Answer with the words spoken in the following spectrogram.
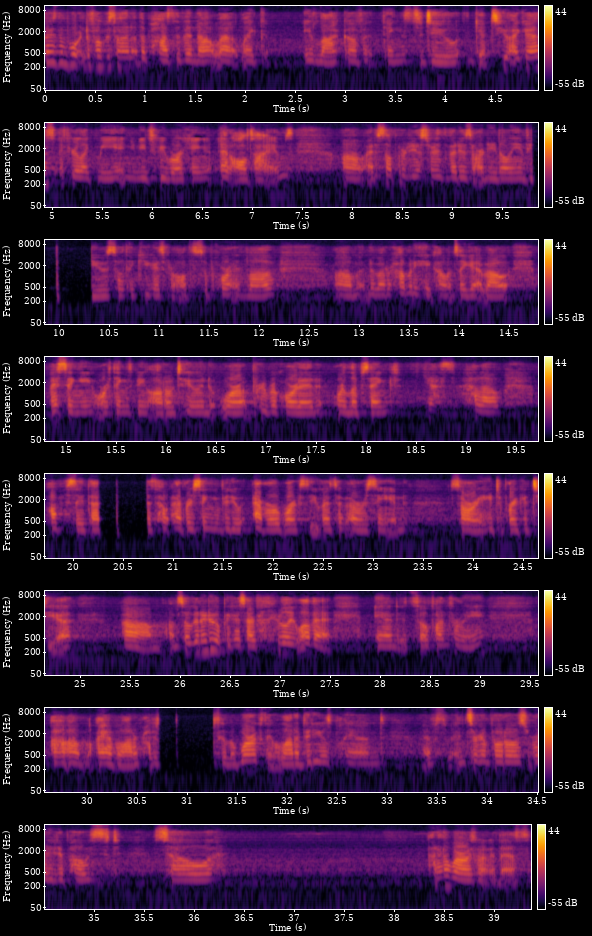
it's important to focus on the positive and not let like a lack of things to do get to you. I guess if you're like me and you need to be working at all times. Um, I just uploaded yesterday. The video is already a million views, so thank you guys for all the support and love. Um, no matter how many hate comments I get about my singing or things being auto-tuned or pre-recorded or lip-synced, yes, hello. Obviously, that is how every singing video ever works that you guys have ever seen. Sorry, I hate to break it to you. Um, I'm still gonna do it because I really, really love it, and it's so fun for me. Um, I have a lot of projects in the works. I have a lot of videos planned. I have some Instagram photos ready to post. So I don't know where I was going with this.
